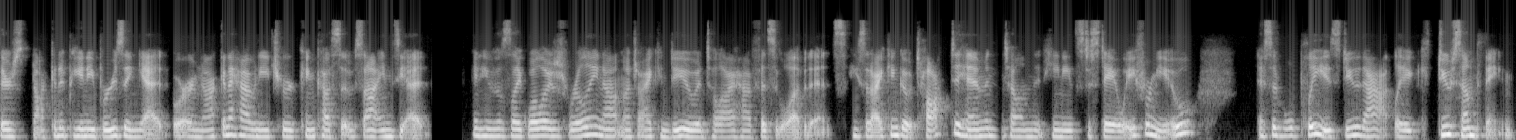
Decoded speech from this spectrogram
there's not going to be any bruising yet, or I'm not going to have any true concussive signs yet. And he was like, Well, there's really not much I can do until I have physical evidence. He said, I can go talk to him and tell him that he needs to stay away from you. I said, Well, please do that. Like, do something.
